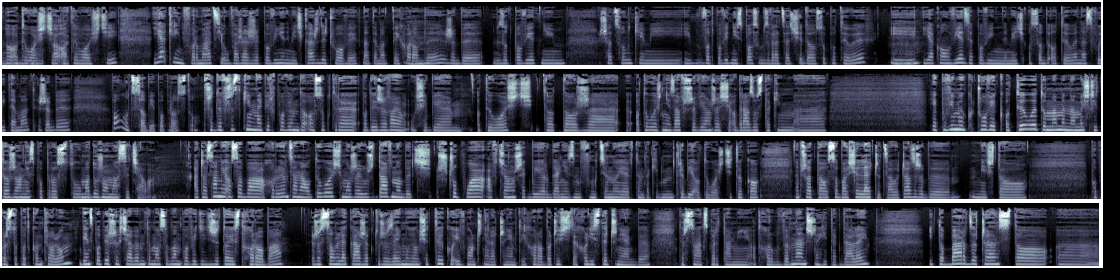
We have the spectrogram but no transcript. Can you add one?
o otyłości. O tak. otyłości. Jakie informacje uważasz, że powinien mieć każdy człowiek na temat tej choroby, mhm. żeby z odpowiednim szacunkiem i, i, w odpowiedni sposób zwracać się do osób otyłych? Mhm. I jaką wiedzę powinny mieć osoby otyłe na swój temat, żeby pomóc sobie po prostu? Przede wszystkim najpierw powiem do osób, które podejrzewają u siebie otyłość, to to, że otyłość nie zawsze wiąże się od razu z takim. E, jak mówimy człowiek otyły, to mamy na myśli to, że on jest po prostu, ma dużą masę ciała. A czasami osoba chorująca na otyłość może już dawno być szczupła, a wciąż jakby jej organizm funkcjonuje w tym takim trybie otyłości. Tylko na przykład ta osoba się leczy cały czas, żeby mieć to po prostu pod kontrolą. Więc po pierwsze chciałabym tym osobom powiedzieć, że to jest choroba, że są lekarze, którzy zajmują się tylko i wyłącznie leczeniem tej choroby. Oczywiście tak holistycznie jakby też są ekspertami od chorób wewnętrznych i tak dalej. I to bardzo często,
